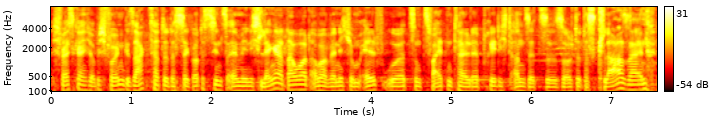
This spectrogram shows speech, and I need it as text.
Ich weiß gar nicht, ob ich vorhin gesagt hatte, dass der Gottesdienst ein wenig länger dauert, aber wenn ich um 11 Uhr zum zweiten Teil der Predigt ansetze, sollte das klar sein.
